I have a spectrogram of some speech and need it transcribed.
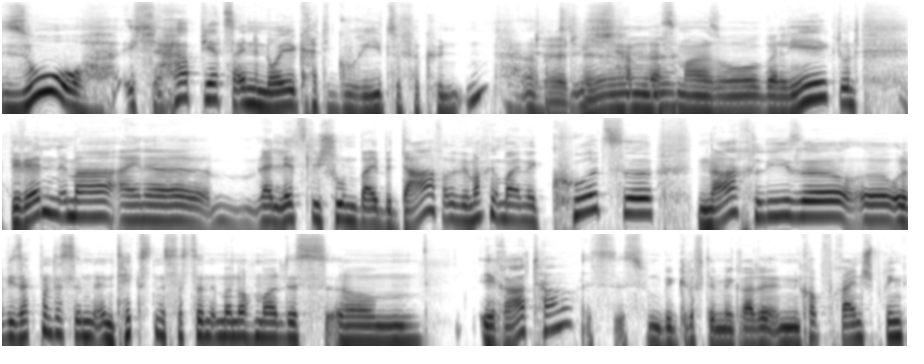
So, ich habe jetzt eine neue Kategorie zu verkünden. Ich habe das mal so überlegt und wir werden immer eine, na, letztlich schon bei Bedarf, aber wir machen immer eine kurze Nachlese äh, oder wie sagt man das in, in Texten? Ist das dann immer noch mal das ähm, Errata? Es ist ein Begriff, der mir gerade in den Kopf reinspringt,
